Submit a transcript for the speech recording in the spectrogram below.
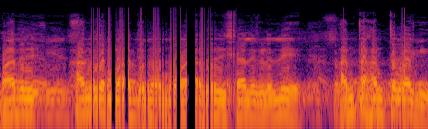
ಮಾದರಿ ಆಂಗ್ಲ ಮಾಧ್ಯಮ ಮಾದರಿ ಶಾಲೆಗಳಲ್ಲಿ ಹಂತ ಹಂತವಾಗಿ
